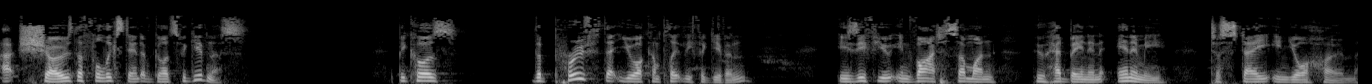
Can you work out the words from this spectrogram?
uh, shows the full extent of God's forgiveness. Because the proof that you are completely forgiven is if you invite someone who had been an enemy to stay in your home.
